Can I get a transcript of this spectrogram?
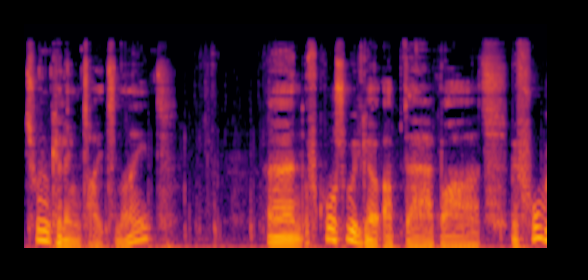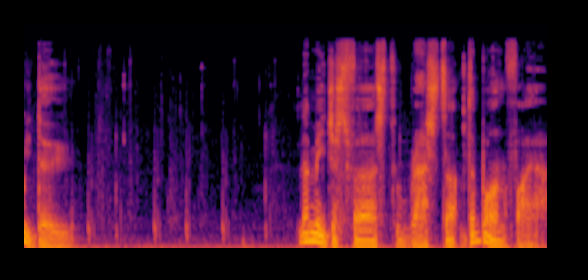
Twinkling Titanite. And of course we'll go up there, but before we do, let me just first rest up the bonfire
